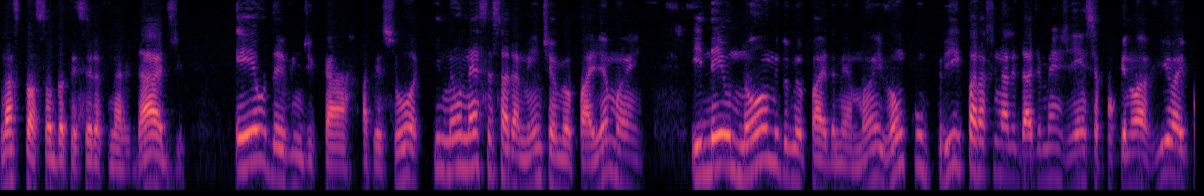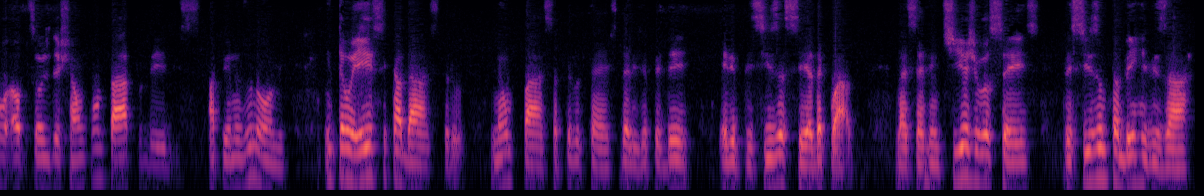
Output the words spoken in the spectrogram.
na situação da terceira finalidade, eu devo indicar a pessoa que não necessariamente é meu pai e a mãe. E nem o nome do meu pai e da minha mãe vão cumprir para a finalidade de emergência, porque não havia a opção de deixar um contato deles, apenas o nome. Então, esse cadastro não passa pelo teste da LGPD, ele precisa ser adequado. Nas serventias de vocês, precisam também revisar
